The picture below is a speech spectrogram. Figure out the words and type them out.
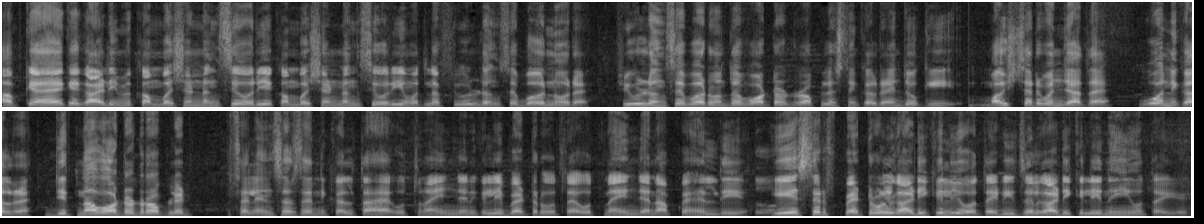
अब क्या है कि गाड़ी में कंबशन ढंग से हो रही है कम्बशन ढंग से हो रही है मतलब फ्यूल ढंग से बर्न हो रहा है। फ्यूल ढंग से बर्न होता है वाटर ड्रॉपलेट्स निकल रहे हैं जो कि मॉइस्चर बन जाता है वो निकल रहा है। जितना वाटर ड्रॉपलेट सलेंसर से निकलता है उतना इंजन के लिए बेटर होता है उतना इंजन आपका हेल्दी है। तो ये सिर्फ़ पेट्रोल गाड़ी के लिए होता है डीजल गाड़ी के लिए नहीं होता ये।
